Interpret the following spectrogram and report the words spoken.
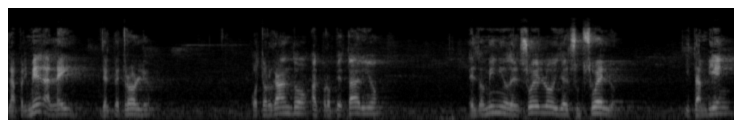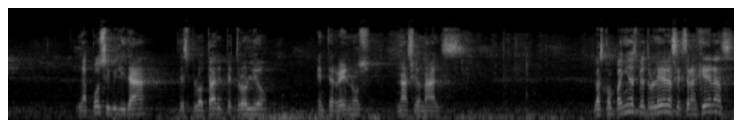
la primera ley del petróleo, otorgando al propietario el dominio del suelo y del subsuelo y también la posibilidad de explotar el petróleo en terrenos nacionales. Las compañías petroleras extranjeras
